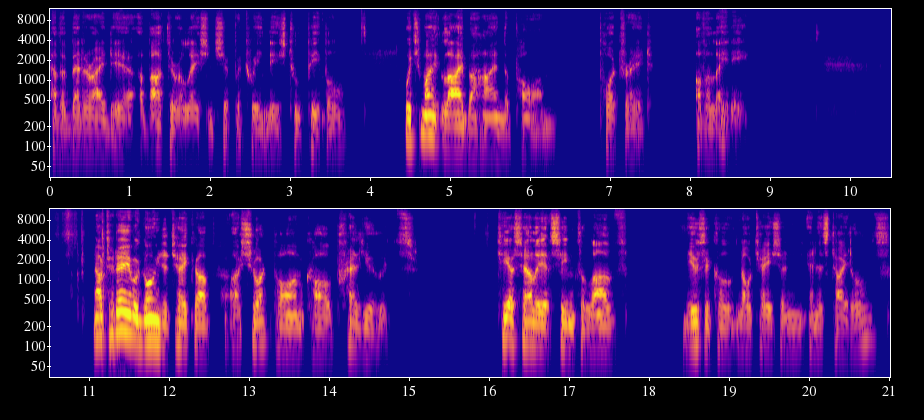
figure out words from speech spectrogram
have a better idea about the relationship between these two people, which might lie behind the poem Portrait of a Lady. Now today we're going to take up a short poem called Preludes. T.S. Eliot seemed to love musical notation in his titles,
